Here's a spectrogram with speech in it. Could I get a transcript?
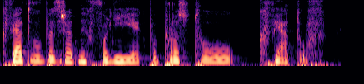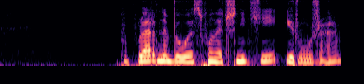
Kwiatów bez żadnych folijek, po prostu kwiatów. Popularne były słoneczniki i róże.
